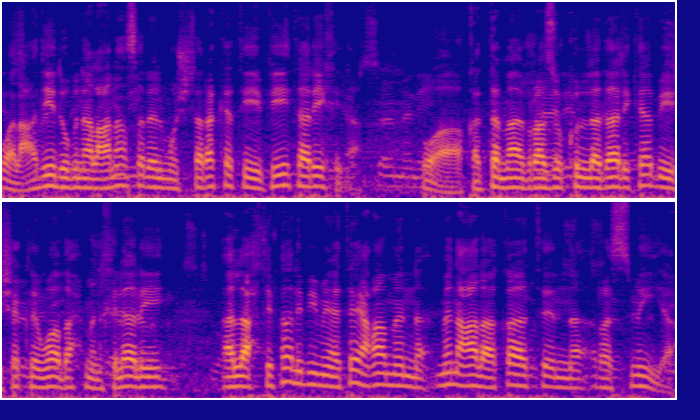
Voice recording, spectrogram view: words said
والعديد من العناصر المشتركة في تاريخنا. وقد تم إبراز كل ذلك بشكل واضح من خلال الاحتفال ب 200 عام من علاقات رسمية.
